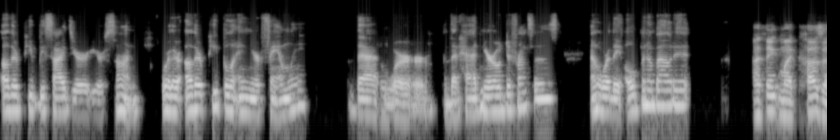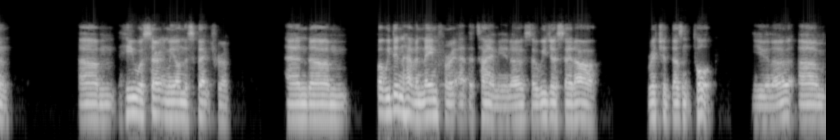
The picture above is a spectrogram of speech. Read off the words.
other people besides your your son? Were there other people in your family that were that had neuro differences, and were they open about it? I think my cousin, um, he was certainly on the spectrum and um, but we didn't have a name for it at the time, you know. So we just said, "Oh, Richard doesn't talk," you know. Um,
